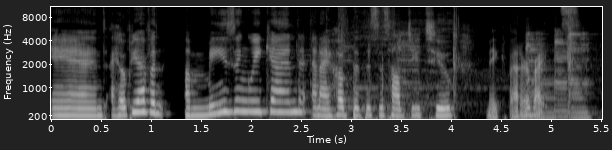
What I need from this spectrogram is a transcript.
And I hope you have an amazing weekend. And I hope that this has helped you to make better bites.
